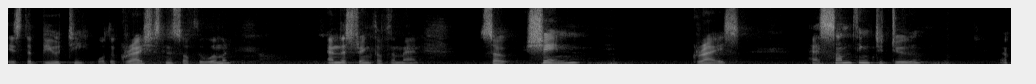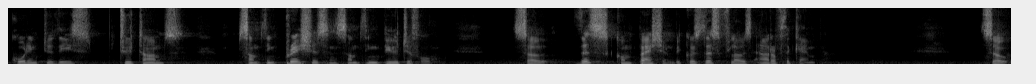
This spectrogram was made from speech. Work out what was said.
is the beauty or the graciousness of the woman and the strength of the man. So, Shen, grace, has something to do, according to these two terms, something precious and something beautiful. So, this compassion, because this flows out of the camp. So,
